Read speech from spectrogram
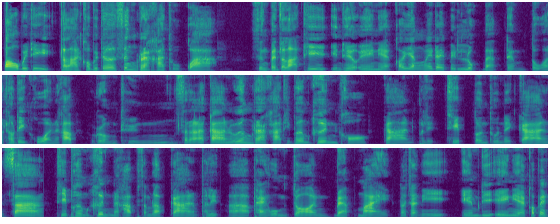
เป้าไปที่ตลาดคอมพิวเตอร์ซึ่งราคาถูกกว่า ซึ่งเป็นตลาดที่ Intel เองเนี่ยก็ยังไม่ได้เป็นลุกแบบเต็มตัวเท่าที่ควรนะครับ รวมถึงสถานการณ์เรื่องราคาที่เพิ่มขึ้นของ การผลิตชิป ต้นทุนในการสร้างที่เพิ่มขึ้นนะครับสำหรับการผลิตแผงวงจรแบบใหม่ นอกจากนี้ AMD เองเนี่ยก็เป็น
